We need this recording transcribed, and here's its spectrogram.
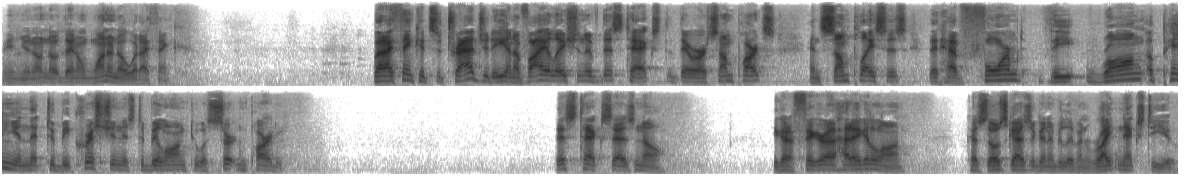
I mean, you know, no, they don't want to know what I think. But I think it's a tragedy and a violation of this text that there are some parts and some places that have formed the wrong opinion that to be Christian is to belong to a certain party. This text says no. You got to figure out how to get along because those guys are going to be living right next to you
